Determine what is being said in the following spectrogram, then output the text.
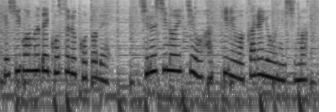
消しゴムでこすることで、印の位置をはっきりわかるようにします。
